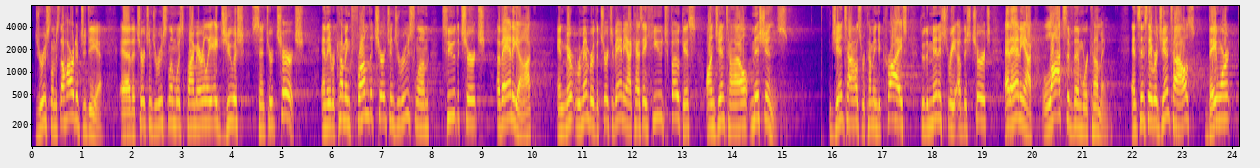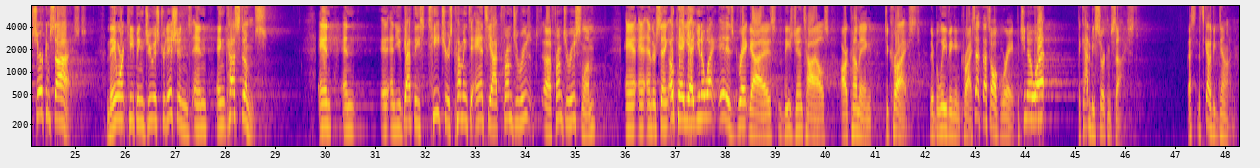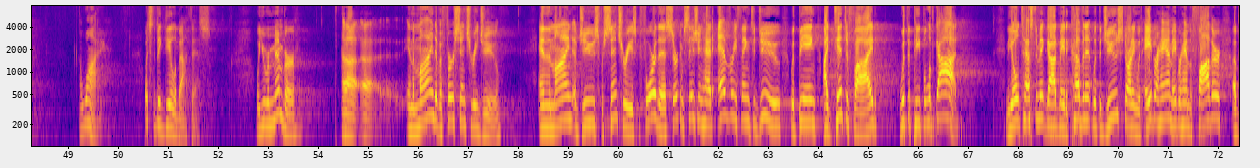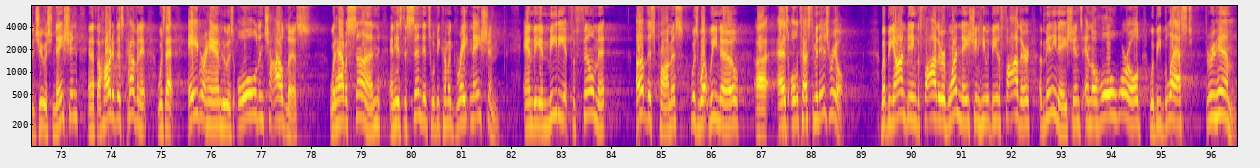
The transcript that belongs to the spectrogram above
Jerusalem is the heart of Judea. Uh, the church in Jerusalem was primarily a Jewish centered church. And they were coming from the church in Jerusalem to the church of Antioch. And remember, the church of Antioch has a huge focus on Gentile missions. Gentiles were coming to Christ through the ministry of this church at Antioch. Lots of them were coming. And since they were Gentiles, they weren't circumcised. They weren't keeping Jewish traditions and, and customs. And, and and you've got these teachers coming to Antioch from, Jeru- uh, from Jerusalem, and, and, they're saying, okay, yeah, you know what? It is great, guys. These Gentiles are coming to Christ. They're believing in Christ. That, that's all great. But you know what? They got to be circumcised. That's, that's got to be done. Now, why? What's the big deal about this? Well, you remember uh, uh, in the mind of a first century Jew, and in the mind of Jews for centuries before this, circumcision had everything to do with being identified with the people of God. In the Old Testament, God made a covenant with the Jews, starting with Abraham, Abraham, the father of the Jewish nation. And at the heart of this covenant was that Abraham, who is old and childless, would have a son, and his descendants would become a great nation. And the immediate fulfillment of this promise was what we know uh, as Old Testament Israel. But beyond being the father of one nation, he would be the father of many nations, and the whole world would be blessed through him.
